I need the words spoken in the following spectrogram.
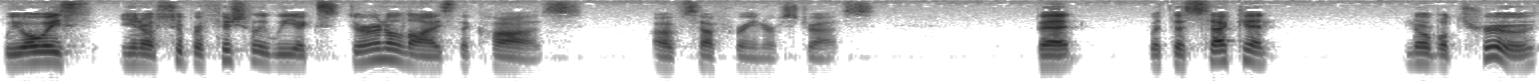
we always, you know, superficially we externalize the cause of suffering or stress. But with the second noble truth,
